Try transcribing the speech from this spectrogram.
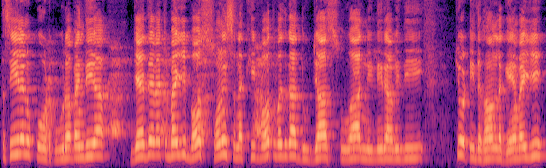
ਤਹਿਸੀਲ ਇਹਨੂੰ ਕੋਟਕੂਰਾ ਪੈਂਦੀ ਆ ਜਿਸ ਦੇ ਵਿੱਚ ਬਾਈ ਜੀ ਬਹੁਤ ਸੋਹਣੀ ਸੁਨੱਖੀ, ਬਹੁਤ ਵਧੀਆ ਦੂਜਾ ਸੂਆ, ਨੀਲੀ ਰਾਵੀ ਦੀ ਝੋਟੀ ਦਿਖਾਉਣ ਲੱਗੇ ਆ ਬਾਈ ਜੀ।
